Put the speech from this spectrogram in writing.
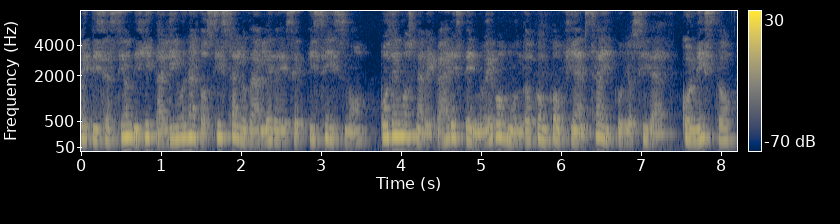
alfabetización digital y una dosis saludable de escepticismo, podemos navegar este nuevo mundo con confianza y curiosidad. Con esto,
